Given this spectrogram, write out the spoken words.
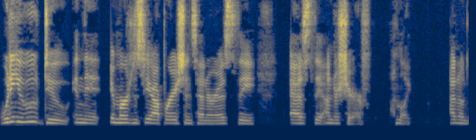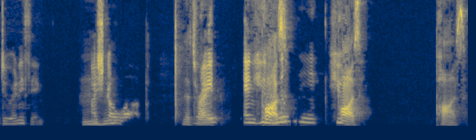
what do you do in the emergency operations center as the as the undersheriff? I'm like, I don't do anything. I Mhm. show up. that's right? right And Pause. humility pause pause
